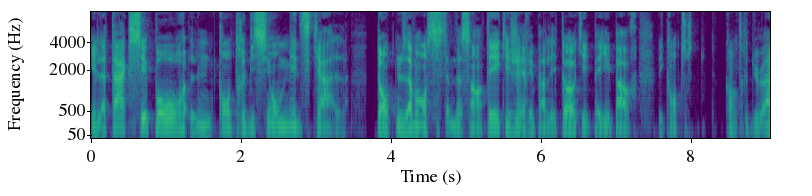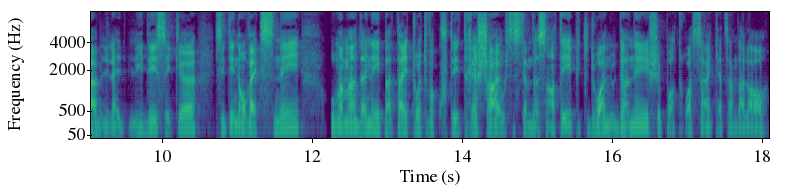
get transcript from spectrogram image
Et la taxe, c'est pour une contribution médicale. Donc, nous avons un système de santé qui est géré par l'État, qui est payé par les contribuables. L'idée, c'est que si tu es non vacciné, au moment donné, peut-être toi, tu vas coûter très cher au système de santé, puis tu dois nous donner, je sais pas, 300, 400 dollars.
